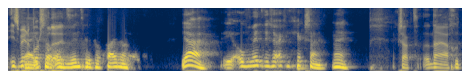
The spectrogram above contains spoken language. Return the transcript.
Iets meer ja, borst vooruit. Overwintering van Feyenoord. Ja, overwintering zou echt niet gek zijn. Nee. Exact. Nou ja, goed,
